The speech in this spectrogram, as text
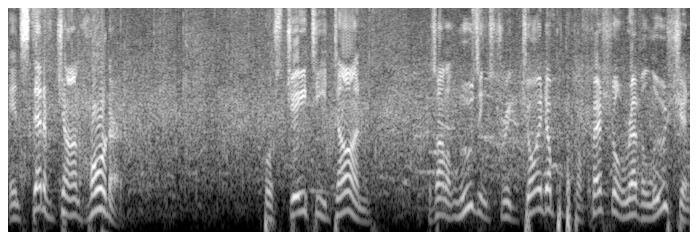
instead of John Harder. Of course, JT Dunn was on a losing streak, joined up with the Professional Revolution.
